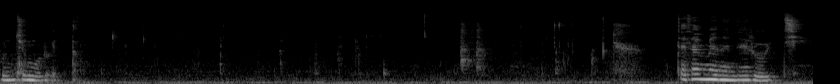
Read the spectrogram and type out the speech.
뭔지 모르겠다. 짜장면은 늘 옳지.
